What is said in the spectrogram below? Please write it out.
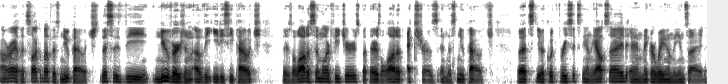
Alright, let's talk about this new pouch. This is the new version of the EDC pouch. There's a lot of similar features, but there's a lot of extras in this new pouch. Let's do a quick 360 on the outside and make our way on the inside.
